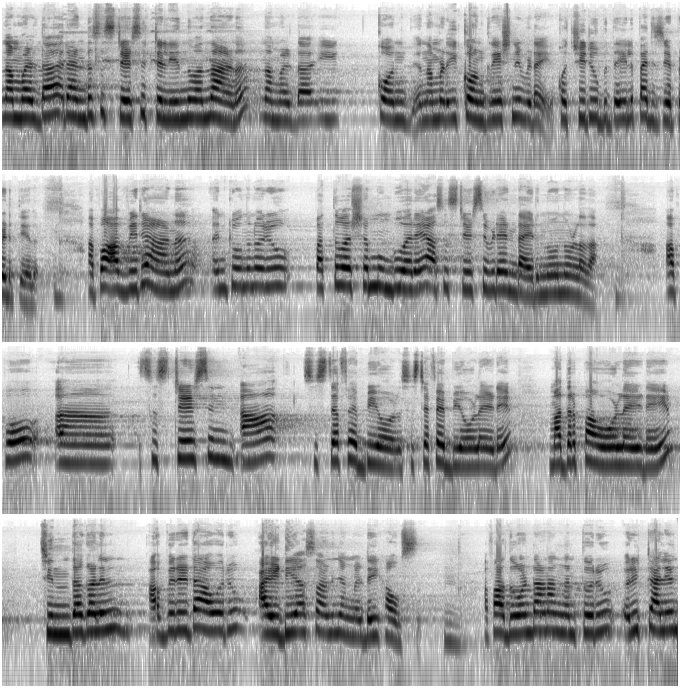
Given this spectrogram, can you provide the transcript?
നമ്മളുടെ രണ്ട് സിസ്റ്റേഴ്സ് ഇറ്റലിയിൽ നിന്ന് വന്നാണ് നമ്മളുടെ ഈ കോൺ നമ്മുടെ ഈ കോൺഗ്രേഷൻ ഇവിടെ കൊച്ചി രൂപതയിൽ പരിചയപ്പെടുത്തിയത്. അപ്പോൾ അവരാണ് എനിക്ക് തോന്നുന്നു ഒരു പത്ത് വർഷം മുമ്പ് വരെ ആ സിസ്റ്റേഴ്സ് ഇവിടെ ഉണ്ടായിരുന്നു എന്നുള്ളതാണ് അപ്പോൾ സിസ്റ്റേഴ്സിൻ ആ സിസ്റ്റർ ഫെബിയോൾ സിസ്റ്റർ ഫെബിയോളയുടെയും മദർ പവോളയുടെയും ചിന്തകളിൽ അവരുടെ ആ ഒരു ഐഡിയാസാണ് ഞങ്ങളുടെ ഈ ഹൗസ് അപ്പൊ അതുകൊണ്ടാണ് അങ്ങനത്തെ ഒരു ഒരു ഇറ്റാലിയൻ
